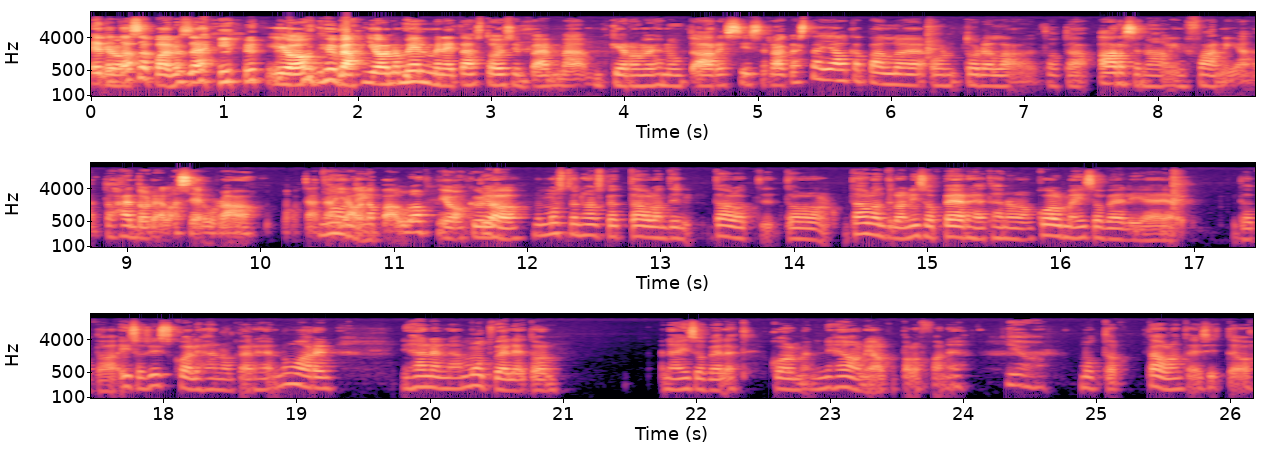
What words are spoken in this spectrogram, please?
että joo. tasapaino säilyy. joo, hyvä. Joo, no meillä menee taas toisinpäin. Mä kerron myöhemmin, mutta Aris siis rakastaa jalkapalloa ja on todella tota, Arsenalin fania. Hän todella seuraa tätä no niin. jalkapalloa. Joo, kyllä. Joo, no musta on hauska, että Taulantin, Taulantin, Taulantilla on iso perhe, että hänellä on kolme isoveliä ja tota, isosisko, eli hän on perheen nuorin, niin hänen nämä muut veljet on, nämä isovelet kolme, niin he on jalkapallofaneja. Joo. Mutta Taulant ei sitten ole.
